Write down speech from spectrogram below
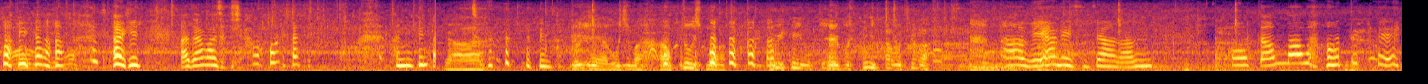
가세요. 자기 가자마자 샤워해야 돼 아니 야 여기 오지 마. 아무도 오지 마. 여기 개구리야 오지 마. 아 미안해 진짜 나는 어땀 봐봐 어떡해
